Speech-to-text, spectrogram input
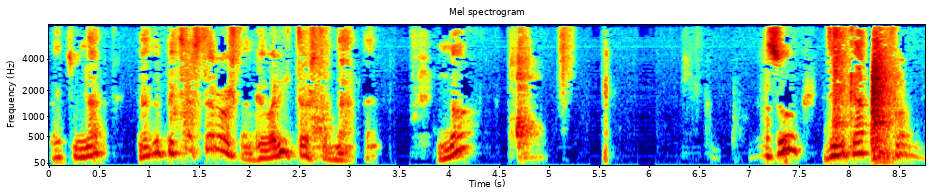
надо, надо быть осторожным, говорить то, что надо. Но разу деликатной форме.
